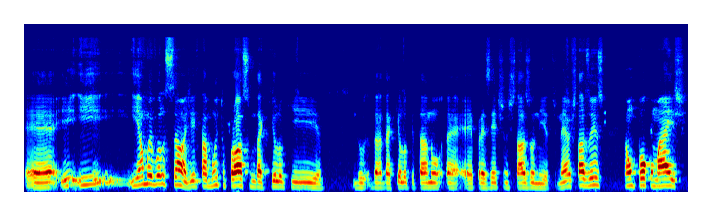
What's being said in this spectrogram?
É, e, e, é uma evolução, a gente está muito próximo daquilo que do, da, daquilo que está é, presente nos Estados Unidos. Né? Os Estados Unidos é um pouco mais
